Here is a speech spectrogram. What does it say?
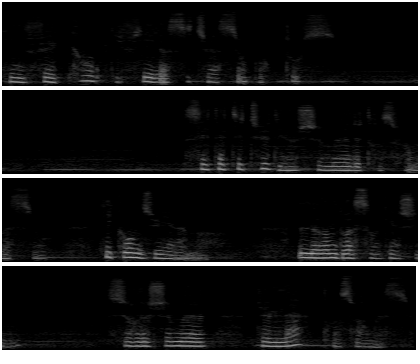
qui ne fait qu'amplifier la situation pour Cette attitude est un chemin de transformation qui conduit à la mort. L'homme doit s'engager sur le chemin de la transformation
